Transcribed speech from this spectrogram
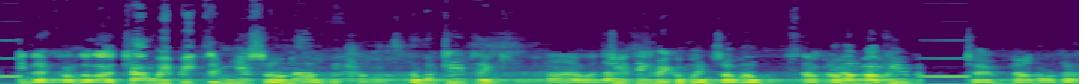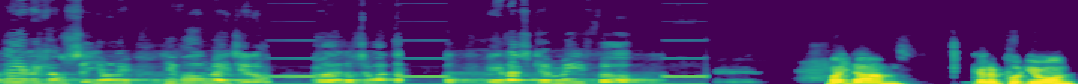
neck on the line. Can we beat them, yes or no? No, we can't. And what do you think? No, I don't. Do you think we can win somehow? It's not going to And what about you, too? No, no, I don't. There you go, see, you only, you've all made your own mind up, so what the are you asking me for? Mate, um, going to put you on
